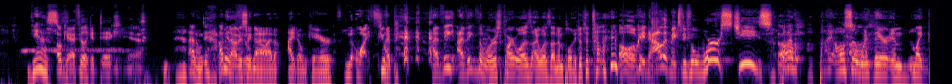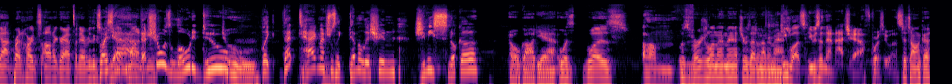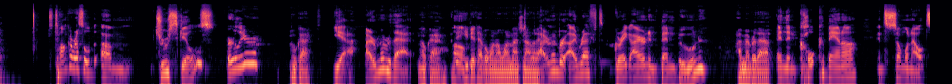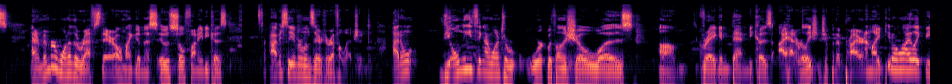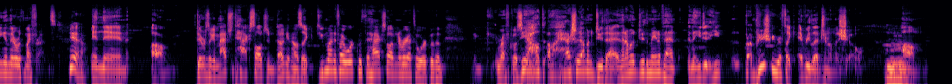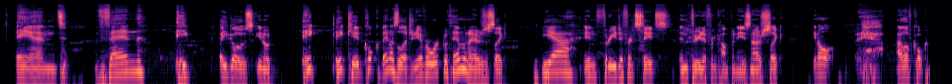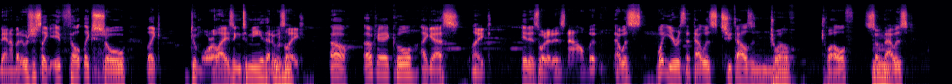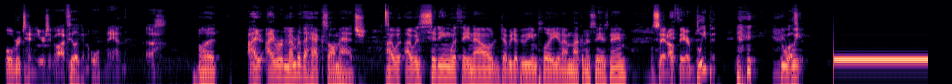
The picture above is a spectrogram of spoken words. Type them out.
yes. Okay, I feel like a dick. Yeah. I don't. I mean, obviously feel now. I don't. I don't care. No, I feel I- bad. I think. I think the worst part was I was unemployed at the time. Oh, okay. Now that makes me feel worse. Jeez. But, Oh. I, but I also went there and like got Bret Hart's autograph and everything. So I spent money. that show was loaded too. Dude. Like that tag match was like Demolition, Jimmy Snuka. oh God, yeah. It was was Um, was Virgil in that match or was that another match? he was. He was in that match. Yeah, of course he was. Tatanka. Tonka wrestled um Drew Skills earlier. Okay. Yeah, I remember that. Okay. he Um, did have a one on one match. Now that I, I remember I refed Greg Iron and Ben Boone, I remember that. and then Colt Cabana and someone else. And I remember one of the refs there. Oh my goodness, it was so funny because obviously everyone's there to ref a legend. I don't. The only thing I wanted to work with on the show was um, Greg and Ben because I had a relationship with them prior, and I'm like, you know, I like being in there with my friends. Yeah. And then um, there was like a match with Hacksaw Jim Duggan. I was like, do you mind if I work with the Hacksaw? I've never got to work with him. Ref goes, yeah, I'll, actually, I'm going to do that, and then I'm going to do the main event. And then he did. He, I'm pretty sure he refed like every legend on the show. Mhm. Um, and then he he goes, you know, hey hey kid, Colt Cabana's a legend. You ever worked with him? And I was just like, yeah, in three different states, in three different companies. And I was just like, you know, I love Colt Cabana, but it was just like it felt like so like demoralizing to me that it was Mhm. like, oh, okay, cool, I guess. Like it is what it is now. But that was what year was that? That was 2012. Twelve. So Mhm. that was over 10 years ago. I feel like an old man. Ugh. But I I remember the hacksaw match. I, w- I was sitting with a now WWE employee, and I'm not going to say his name. We'll say it off the air. Bleep it. Who was We- it?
